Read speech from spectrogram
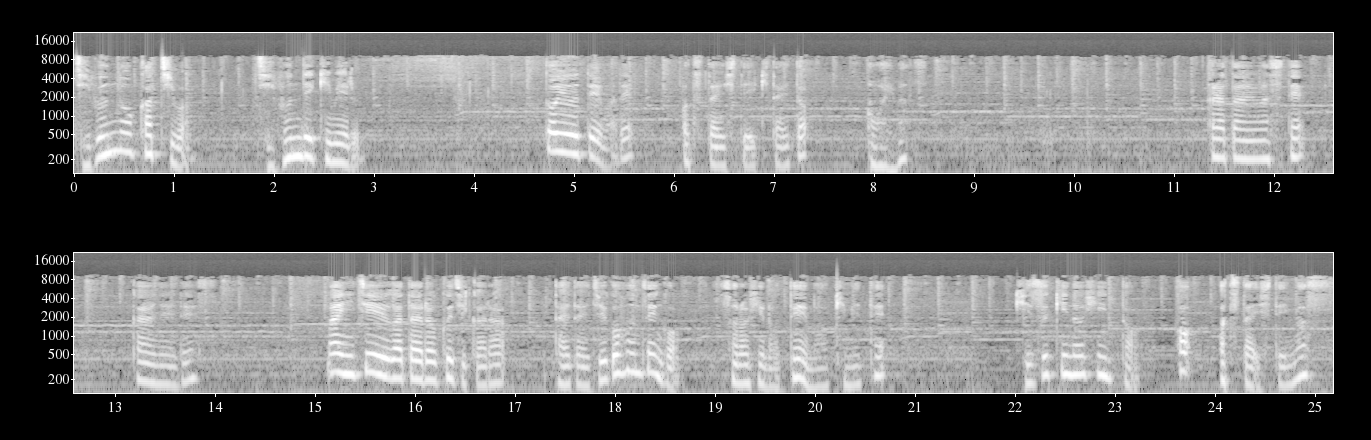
自分の価値は自分で決めるというテーマでお伝えしていきたいと思います。改めましてかよねです。毎日夕方6時からだいたい15分前後その日のテーマを決めて気づきのヒントをお伝えしています。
